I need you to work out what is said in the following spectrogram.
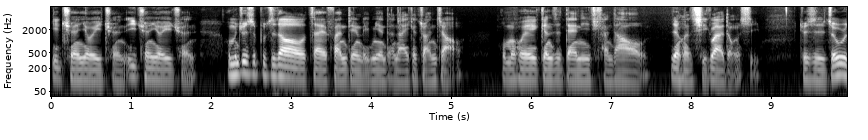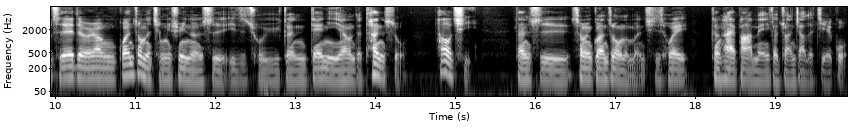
一圈又一圈，一圈又一圈，我们就是不知道在饭店里面的哪一个转角，我们会跟着 Danny 一起看到任何奇怪的东西，就是诸如此类的，让观众的情绪呢是一直处于跟 Danny 一样的探索、好奇。但是，身为观众的们其实会更害怕每一个转角的结果。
